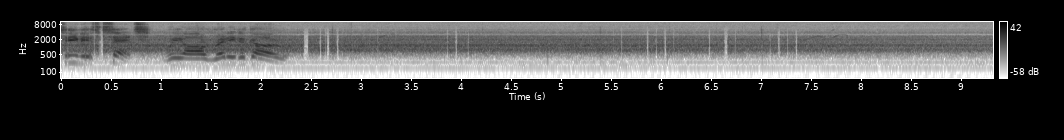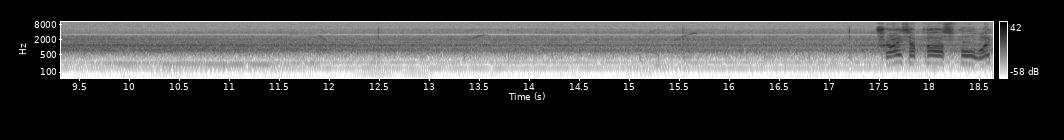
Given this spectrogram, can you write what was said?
scene is set. We are ready to go. Try to pass forward.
